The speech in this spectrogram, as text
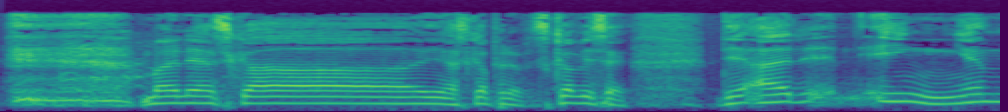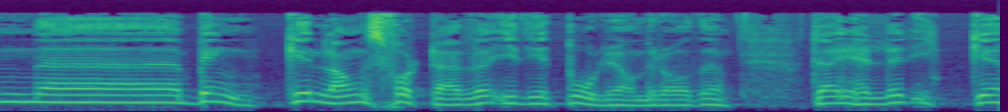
men jeg, skal, jeg, skal, prøve. Skal vi se. Det er ingen uh, benker langs fortauet i ditt boligområde. Det er heller ikke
